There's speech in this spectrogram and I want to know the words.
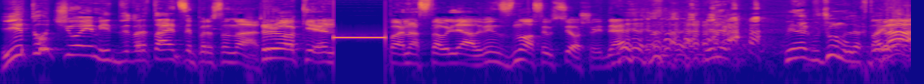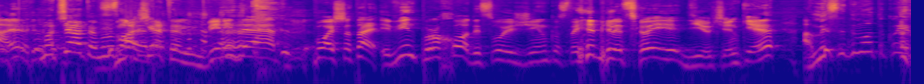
І тут чуємо, і вертається персонаж. Роки н***, понаставляли. Він зносив все, що йде. Він як, він як в джунглях, так? Да, е, Мачетем з рубає. мачетем він іде, Польща та і він проходить свою жінку, стає біля цієї дівчинки, а ми сидимо такої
